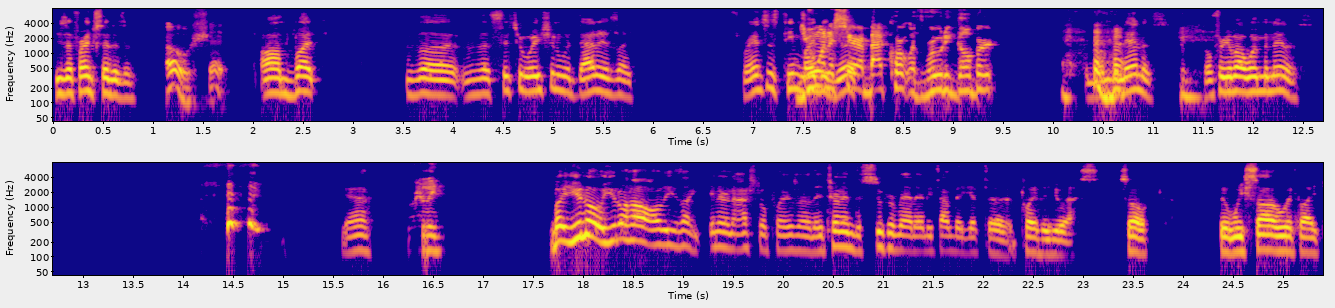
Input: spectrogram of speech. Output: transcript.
He's a French citizen. Oh shit. Um, but the the situation with that is like France's team. Do you want to share a backcourt with Rudy Gobert? Win bananas. Don't forget about win bananas. yeah. Really? But you know, you know how all these like international players are. They turn into Superman anytime they get to play the U.S. So that we saw with like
